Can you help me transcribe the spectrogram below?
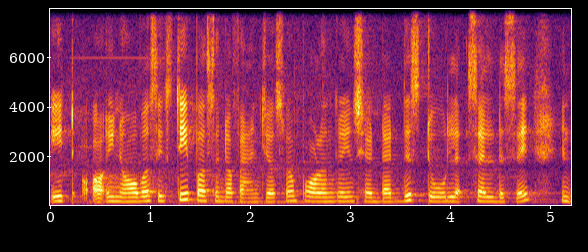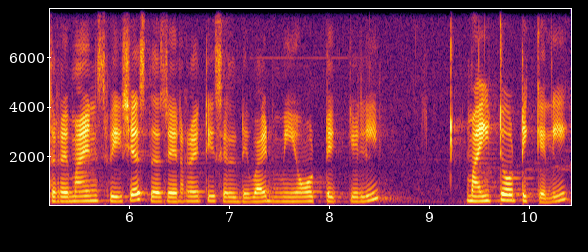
It uh, in over 60% of angiosperm, pollen grains shed at this two-cell stage. In the remaining species, the generative cell divide meiotically, mitotically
